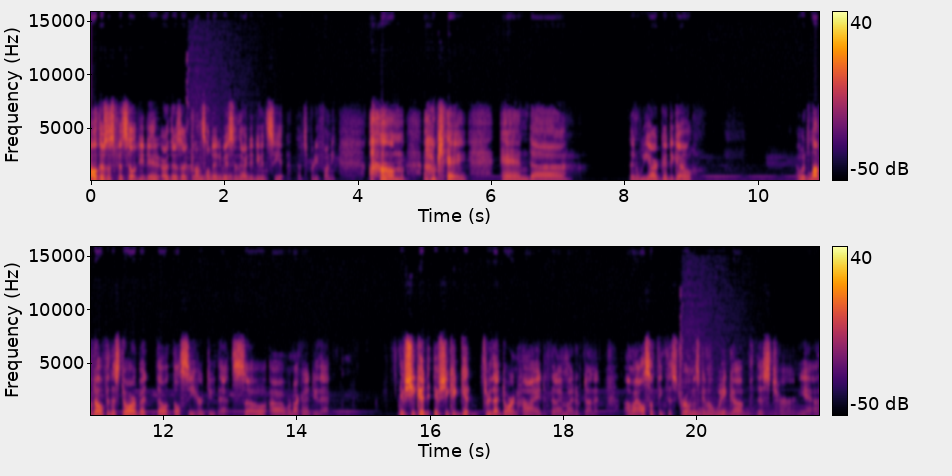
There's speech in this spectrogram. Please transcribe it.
Oh, there's a facility data, or there's a console database in there. I didn't even see it. That's pretty funny. Um, okay, and uh, then we are good to go. I would love to open this door, but they'll they'll see her do that, so uh, we're not going to do that. If she could if she could get through that door and hide, then I might have done it. Um, I also think this drone is going to wake up this turn. Yeah,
